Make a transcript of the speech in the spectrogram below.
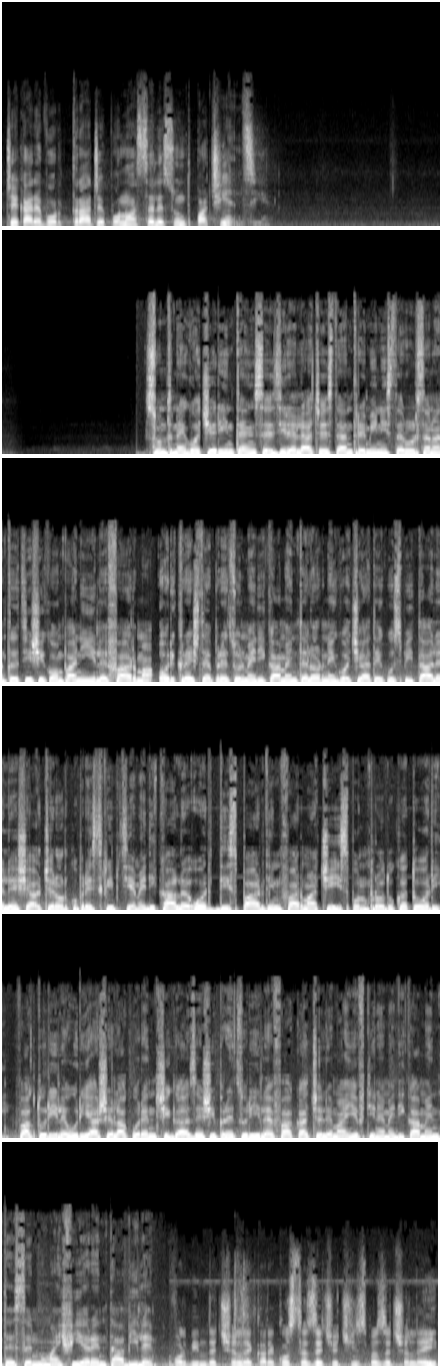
Cei care vor trage ponoasele sunt pacienții. Sunt negocieri intense zilele acestea între Ministerul Sănătății și companiile farma. Ori crește prețul medicamentelor negociate cu spitalele și al celor cu prescripție medicală, ori dispar din farmacii, spun producătorii. Facturile uriașe la curent și gaze și prețurile fac ca cele mai ieftine medicamente să nu mai fie rentabile. Vorbim de cele care costă 10-15 lei,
